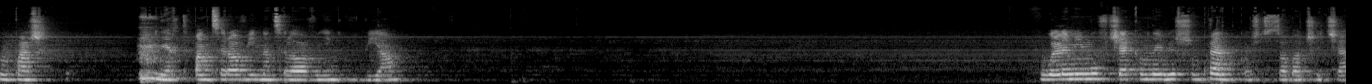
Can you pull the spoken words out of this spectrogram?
No patrz, jak to pancerowi na celownik wbijam. W ogóle mi mówcie, jaką najwyższą prędkość zobaczycie.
